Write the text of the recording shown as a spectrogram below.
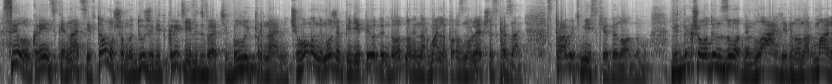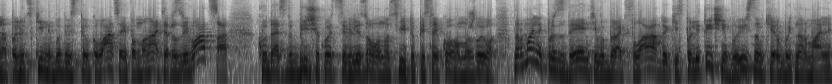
Сила української нації в тому, що ми дуже відкриті і відверті, були принаймні. Чого ми не можемо підійти один до одного і нормально порозмовляти чи сказати? Вправить мізки один одному. Якщо один з одним лагідно, нормально, по-людськи не будемо спілкуватися і допомагати розвиватися кудись до більш якогось цивілізованого світу, після якого можливо нормальних президентів вибирати владу, якісь політичні висновки робити нормальні.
